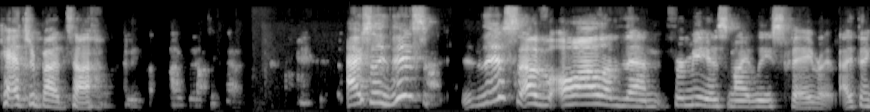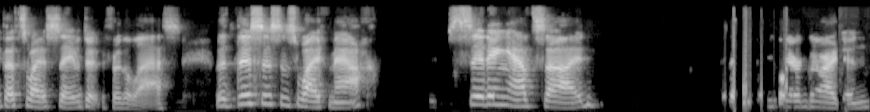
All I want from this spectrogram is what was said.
ketchup on top. Actually, this this of all of them for me is my least favorite. I think that's why I saved it for the last. But this is his wife, Marthe, sitting outside in their garden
